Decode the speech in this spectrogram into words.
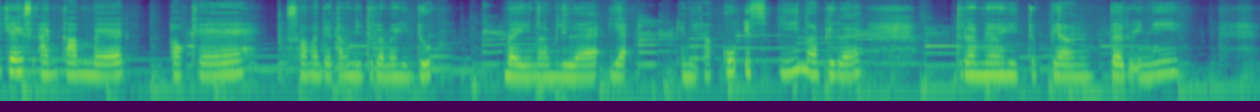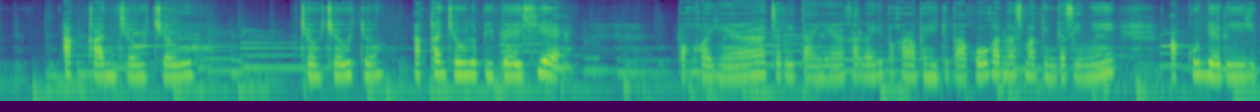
guys, I'm come back. Oke, selamat datang di drama hidup by Nabila. Ya, ini aku Ismi Nabila. Drama hidup yang baru ini akan jauh-jauh, jauh-jauh dong, akan jauh lebih bahagia. Pokoknya ceritanya karena ini pengalaman hidup aku karena semakin ke sini aku dari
